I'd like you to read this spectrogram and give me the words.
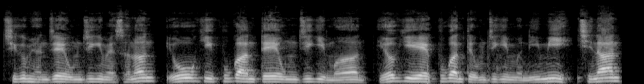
지금 현재 움직임에서는 여기 구간대의 움직임은 여기에 구간대 움직임은 이미 지난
